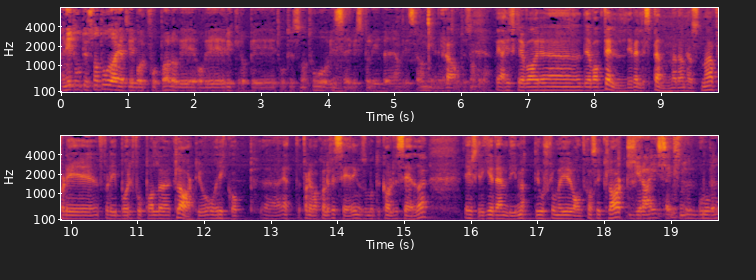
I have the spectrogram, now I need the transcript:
Men i 2002 da heter vi Borg Fotball, og vi, og vi, rykker opp i 2002. Og vi ser lyst på livet Jan Christian inn i ja. 2003. Jeg husker det var, eh, det var, veldig veldig spennende den høsten her. Fordi, fordi Borg Fotball eh, klarte jo å rykke opp eh, etter, For det var kvalifisering, og så måtte du kvalifisere det. Jeg husker ikke hvem vi møtte i Oslo, men vi vant ganske klart. Grei 6-0 borte.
